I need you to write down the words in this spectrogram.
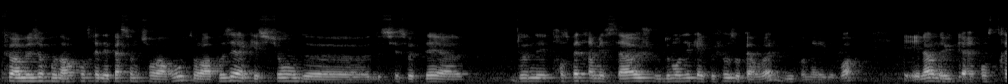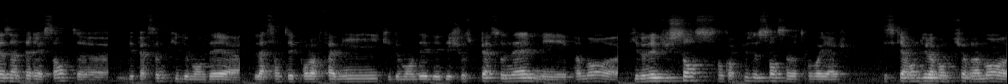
au fur et à mesure qu'on a rencontré des personnes sur la route, on leur a posé la question de, de s'ils souhaitaient euh, donner, transmettre un message ou demander quelque chose au Père Noël, vu qu'on allait le voir. Et là, on a eu des réponses très intéressantes, euh, des personnes qui demandaient euh, la santé pour leur famille, qui demandaient des, choses personnelles, mais vraiment euh, qui donnaient du sens, encore plus de sens à notre voyage. C'est ce qui a rendu l'aventure vraiment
